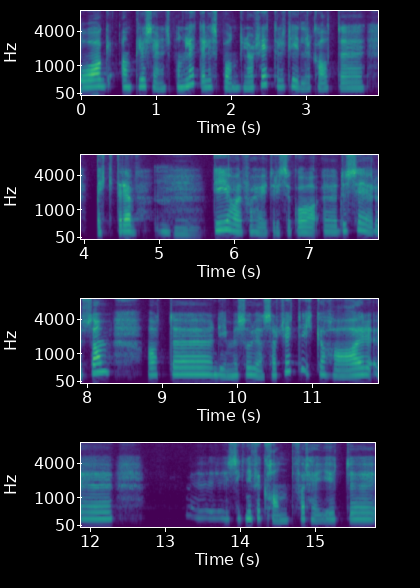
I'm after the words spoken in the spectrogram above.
Og ankyliserende spondylitt, eller spondylartritt, eller tidligere kalt bekkdrev. Mm. De har forhøyet risiko. Eh, Det ser ut som at eh, de med psoriasartritt ikke har eh, signifikant forhøyet eh,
